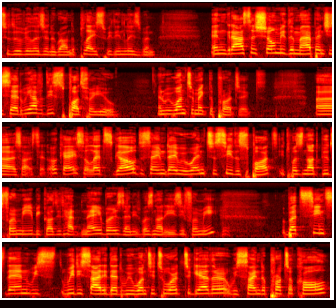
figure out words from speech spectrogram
to do Village Underground, a place within Lisbon. And Graça showed me the map and she said, We have this spot for you, and we want to make the project. Uh, so I said, okay, so let's go. The same day we went to see the spot. It was not good for me because it had neighbors and it was not easy for me. But since then, we, we decided that we wanted to work together. We signed a protocol.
